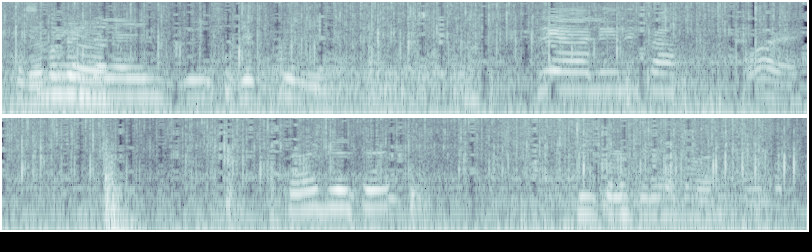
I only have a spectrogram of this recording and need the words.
Mas maganda yan. nga yung yung sa jeep ko niya. Hindi, ah, lilis おい。これ出て。聞いてください。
